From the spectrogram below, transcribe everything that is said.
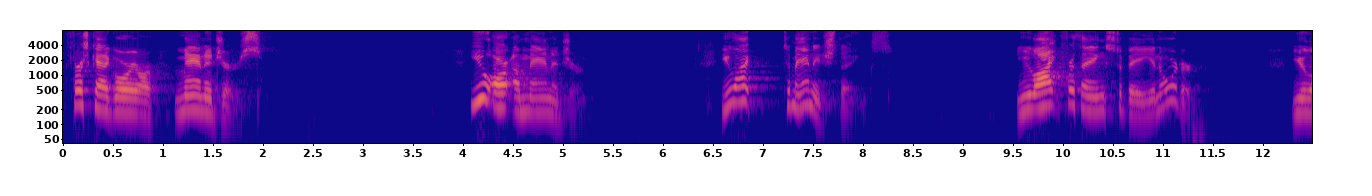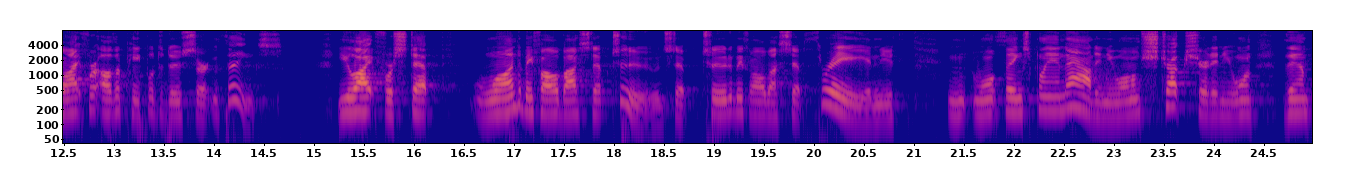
First category are managers. You are a manager. You like to manage things. You like for things to be in order. You like for other people to do certain things. You like for step one to be followed by step two, and step two to be followed by step three, and you want things planned out, and you want them structured, and you want them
